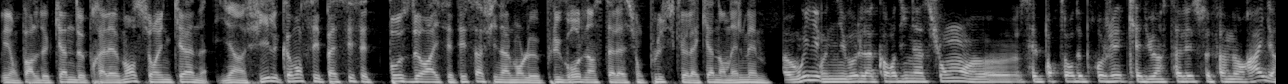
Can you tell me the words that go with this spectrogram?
Oui, on parle de canne de prélèvement. Sur une canne, il y a un fil. Comment s'est passée cette pose de rail? C'était ça finalement le plus gros de l'installation, plus que la canne en elle-même? Euh, Oui, au niveau de la coordination, euh, c'est le porteur de projet qui a dû installer ce fameux rail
